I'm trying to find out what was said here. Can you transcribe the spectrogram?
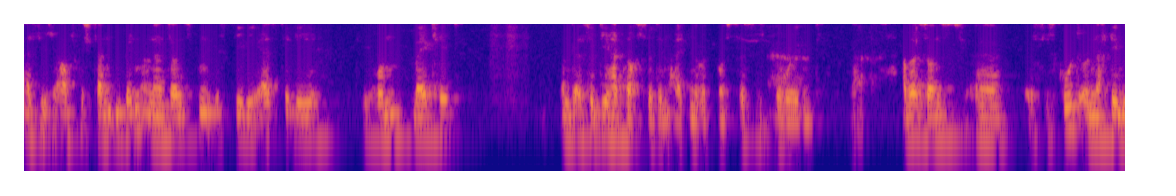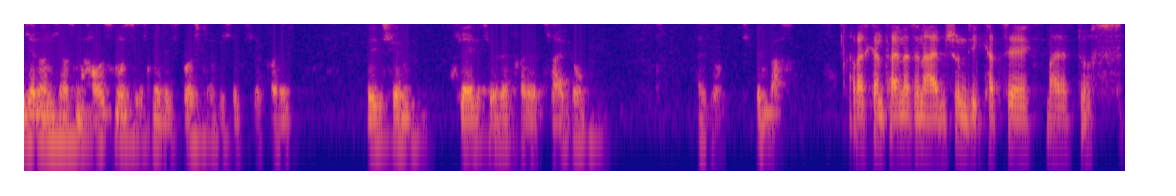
als ich aufgestanden bin. Und ansonsten ist die die erste, die, die rummäkelt. Und also die hat noch so den alten Rhythmus, das ist beruhigend. Ja. Aber sonst äh, ist es gut. Und nachdem ich ja noch nicht aus dem Haus muss, ist mir das wurscht, ob ich jetzt hier vor dem Bildschirm fläze oder vor der Zeitung. Also ich bin wach. Aber es kann sein, dass in einer halben Stunde die Katze mal durchs.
